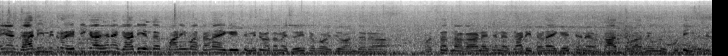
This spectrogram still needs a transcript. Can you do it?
અહીંયા ગાડી મિત્રો એટિકા છે ને ગાડી અંદર પાણીમાં તણાઈ ગઈ છે. મિત્રો તમે જોઈ શકો છો અંદર વરસાદના કારણે છે ને ગાડી તણાઈ ગઈ છે ને કાચ વાત ને બધું ફૂટી ગયું છો.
